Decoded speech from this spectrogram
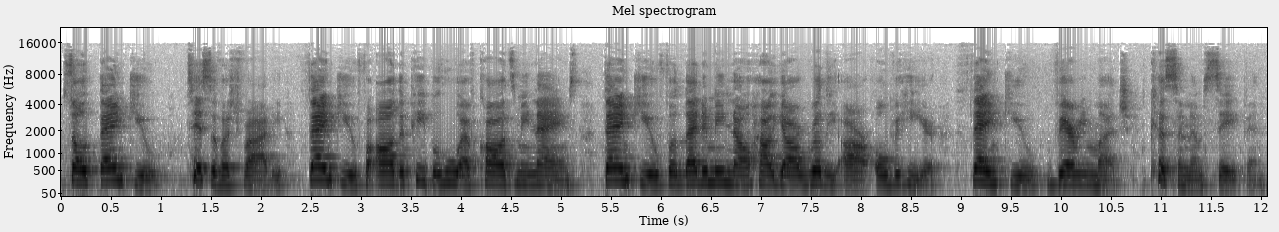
So thank you, Tiszavasvári. Thank you for all the people who have called me names. Thank you for letting me know how y'all really are over here. Thank you very much. Kissing them, Sapin.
